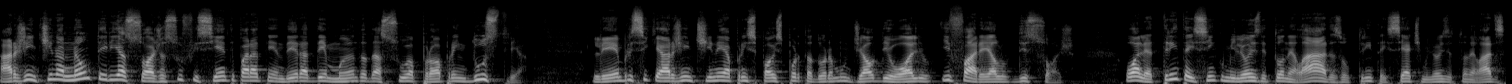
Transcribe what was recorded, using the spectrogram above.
a Argentina não teria soja suficiente para atender a demanda da sua própria indústria. Lembre-se que a Argentina é a principal exportadora mundial de óleo e farelo de soja. Olha, 35 milhões de toneladas ou 37 milhões de toneladas,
